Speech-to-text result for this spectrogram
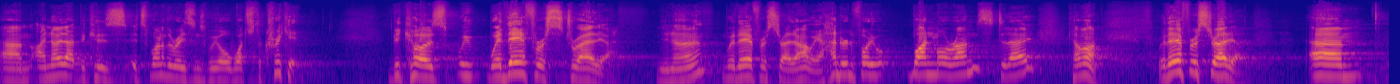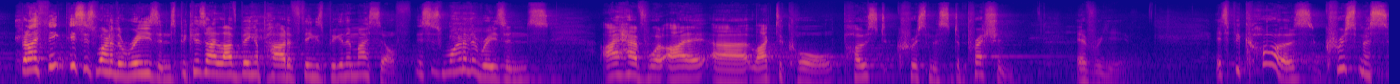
Um, I know that because it's one of the reasons we all watch the cricket. Because we, we're there for Australia, you know? We're there for Australia, aren't we? 141 more runs today? Come on. We're there for Australia. Um, but I think this is one of the reasons, because I love being a part of things bigger than myself, this is one of the reasons I have what I uh, like to call post Christmas depression every year. It's because Christmas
